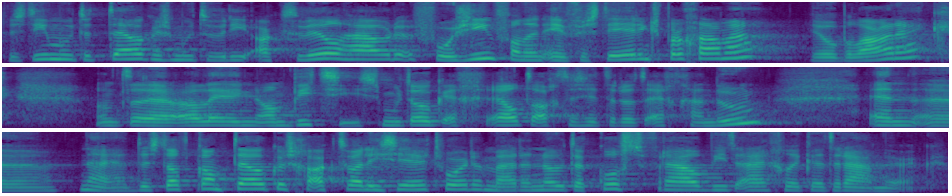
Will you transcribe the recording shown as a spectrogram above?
Dus die moeten telkens moeten we die actueel houden, voorzien van een investeringsprogramma, heel belangrijk. Want uh, alleen ambities. Er moet ook echt geld achter zitten dat echt gaan doen. En uh, nou ja, dus dat kan telkens geactualiseerd worden, maar de nota kostenverhaal biedt eigenlijk het raamwerk.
